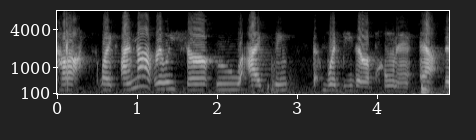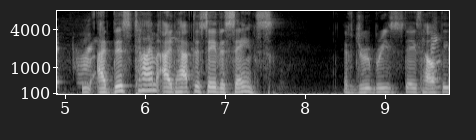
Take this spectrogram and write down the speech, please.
tough. Like, I'm not really sure who I think would be their opponent at this point. at this time, I'd have to say the Saints. If Drew Brees stays healthy,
